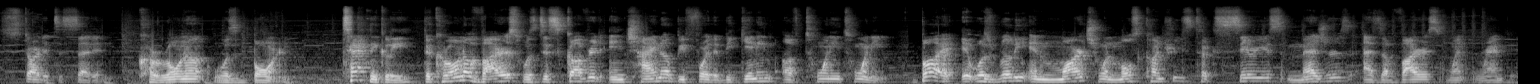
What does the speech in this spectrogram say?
started to set in. Corona was born. Technically, the coronavirus was discovered in China before the beginning of 2020 but it was really in March when most countries took serious measures as the virus went rampant.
